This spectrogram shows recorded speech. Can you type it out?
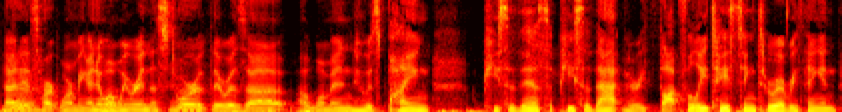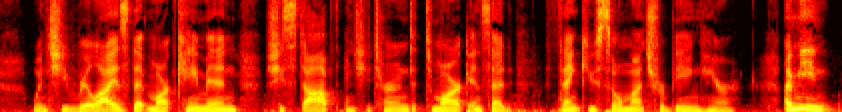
That is heartwarming. I know when we were in the store, there was a, a woman who was buying a piece of this, a piece of that, very thoughtfully tasting through everything. And when she realized that Mark came in, she stopped and she turned to Mark and said, Thank you so much for being here. I mean,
